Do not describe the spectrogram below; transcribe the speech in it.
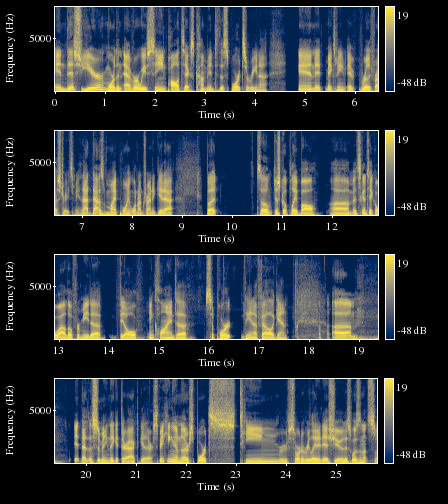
In this year, more than ever, we've seen politics come into the sports arena, and it makes me, it really frustrates me. That that was my point, what I'm trying to get at. But so just go play ball. Um, it's going to take a while though for me to feel inclined to support the NFL again. Um, it, that's assuming they get their act together. Speaking of another sports team sort of related issue, this was not so,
